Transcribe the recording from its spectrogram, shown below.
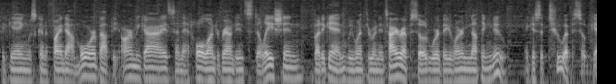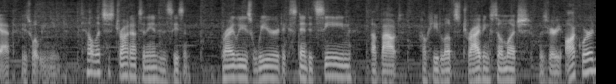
the gang was going to find out more about the army guys and that whole underground installation, but again, we went through an entire episode where they learned nothing new. I guess a two episode gap is what we need. Hell, let's just draw it out to the end of the season. Riley's weird extended scene about how he loves driving so much was very awkward.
